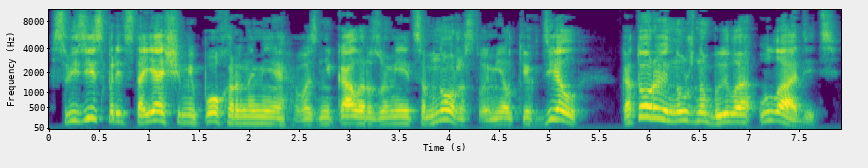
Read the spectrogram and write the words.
В связи с предстоящими похоронами возникало, разумеется, множество мелких дел, которые нужно было уладить.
